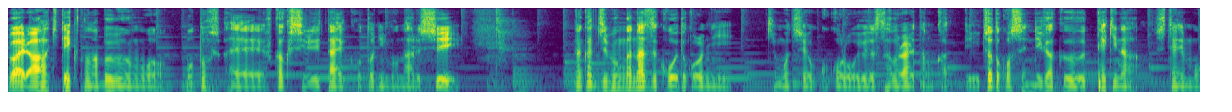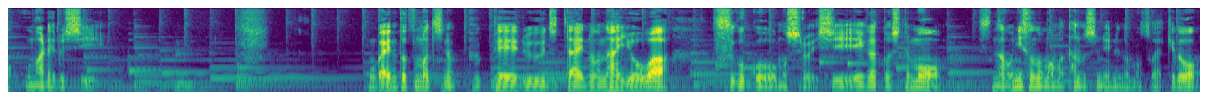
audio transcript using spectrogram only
う。いわゆるアーキテクトな部分をもっと、えー深く知りたいことにもなるし、なんか自分がなぜこういうところに気持ちを、心を揺さぶられたのかっていう、ちょっとこう心理学的な視点も生まれるし、今回煙突町のプペル自体の内容はすごく面白いし、映画としても素直にそのまま楽しめるのもそうやけど、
